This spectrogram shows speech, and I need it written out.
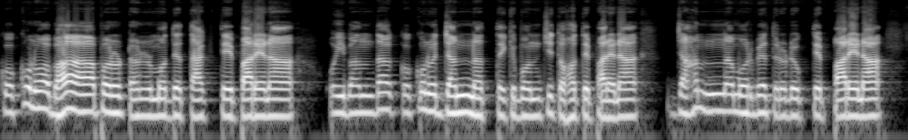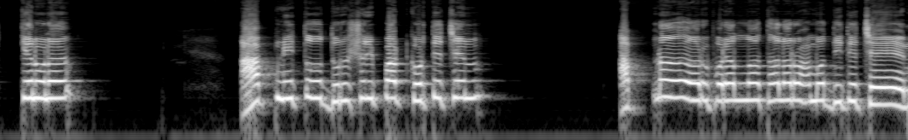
কখনো অভাব অনটনের মধ্যে থাকতে পারে না। ওই বান্দা কখনো জান্নাত থেকে বঞ্চিত হতে পারে না জাহান্নামর ভেতরে ঢুকতে পারে না। কেননা আপনি তো দুরুশরীফ পাঠ করতেছেন, আপনার উপরে আল্লাহ তালা রহমত দিতেছেন।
